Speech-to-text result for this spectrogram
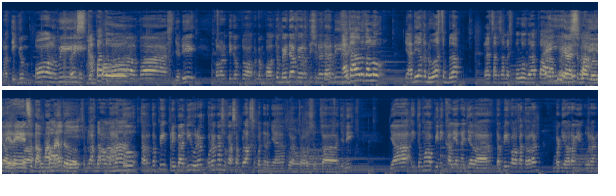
Roti gempol, Mi. Apa gempol. tuh? Gempol, kelas. Jadi kalau roti gempol gempol tuh beda kayak roti sidodadi. Eh, tahu lu, tahu lu. Ya, dia yang kedua seblak. Rate 1 sampai 10 berapa? Eh, iya, sebelah belum iya, dire lupa. sebelah mama tadi. tuh. sebelah Seblak mama, mama. tuh karena tapi pribadi orang orang nggak suka seblak sebenarnya kurang terlalu suka jadi ya itu mah opini kalian aja lah tapi kalau kata orang bagi orang yang orang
